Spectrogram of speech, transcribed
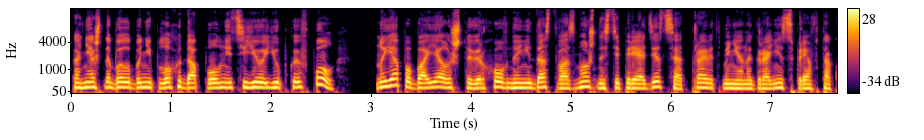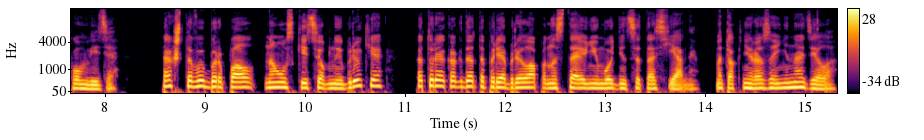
Конечно, было бы неплохо дополнить ее юбкой в пол, но я побоялась, что Верховная не даст возможности переодеться и отправит меня на границу прямо в таком виде. Так что выбор пал на узкие темные брюки, которые я когда-то приобрела по настоянию модницы Татьяны, но так ни разу и не надела.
